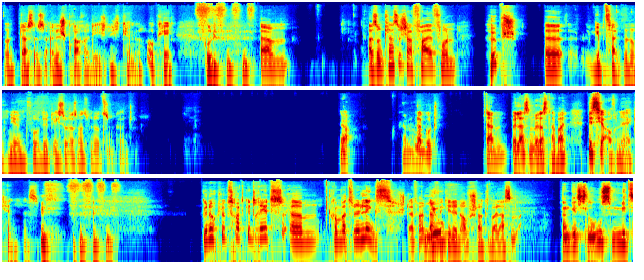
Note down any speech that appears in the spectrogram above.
Und das ist eine Sprache, die ich nicht kenne. Okay, gut. ähm, also ein klassischer Fall von hübsch äh, gibt's halt nur noch nirgendwo wirklich so, dass man es benutzen könnte. Ja, genau. Na gut, dann belassen wir das dabei. Ist ja auch eine Erkenntnis. Genug Glücksrad gedreht. Ähm, kommen wir zu den Links. Stefan, darf jo. ich dir den Aufschlag überlassen? Dann geht's los mit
